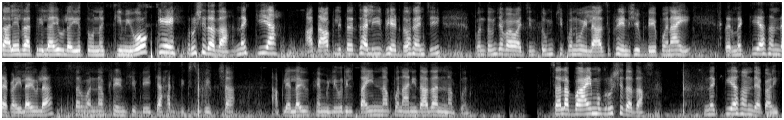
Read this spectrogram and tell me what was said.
चालेल रात्री लाईव्हला येतो नक्की मी. ओके ऋषी दादा नक्की या. आता आपली तर झाली भेट दोघांची पण तुमच्या भावाची तुमची पण होईल. आज फ्रेंडशिप डे पण आहे. तर नक्की या संध्याकाळी लाईव्हला सर्वांना फ्रेंडशिप डेच्या हार्दिक शुभेच्छा. आपल्या लाईव्ह फॅमिलीवरील ताईंना पण आणि दादांना पण. चला बाय मग ऋषी दादा. नक्की या संध्याकाळी.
